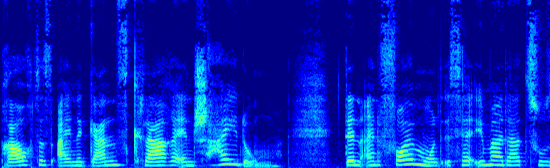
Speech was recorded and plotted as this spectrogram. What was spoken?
braucht es eine ganz klare Entscheidung. Denn ein Vollmond ist ja immer dazu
